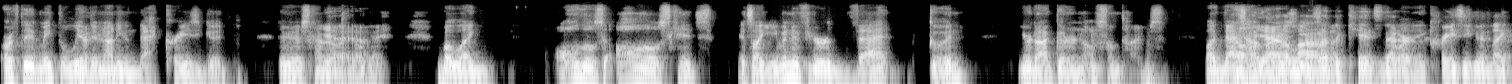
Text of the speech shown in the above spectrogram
or if they make the league, Yeah. they're not even that crazy good. They're just kind of like Yeah. okay, but like all those all those kids, it's like even if you're that good, you're not good enough Mhm. sometimes. Like that's oh how yeah, a lot of the kids that are crazy good, like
